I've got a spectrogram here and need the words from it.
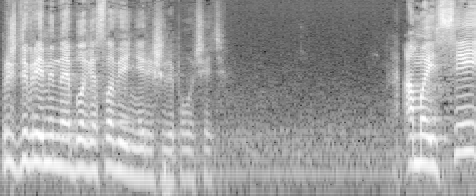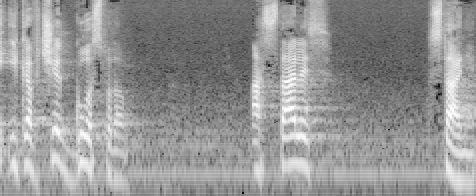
Преждевременное благословение решили получить. А Моисей и ковчег Господом остались стане.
